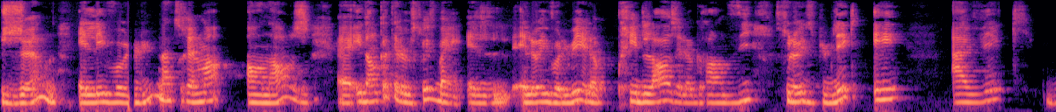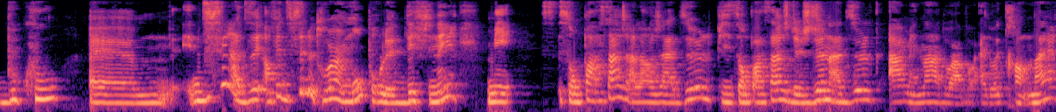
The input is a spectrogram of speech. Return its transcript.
jeune, elle évolue naturellement en âge. Euh, et dans le cas de Taylor Swift, ben, elle, elle a évolué, elle a pris de l'âge, elle a grandi sous l'œil du public et avec beaucoup euh, difficile à dire, en fait difficile de trouver un mot pour le définir, mais son passage à l'âge adulte, puis son passage de jeune adulte à maintenant, elle doit, avoir, elle doit être trentenaire,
